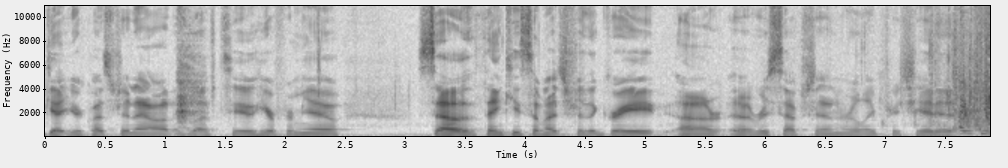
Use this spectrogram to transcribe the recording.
get your question out. I'd love to hear from you. So thank you so much for the great uh, uh, reception. Really appreciate it. Thank you,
